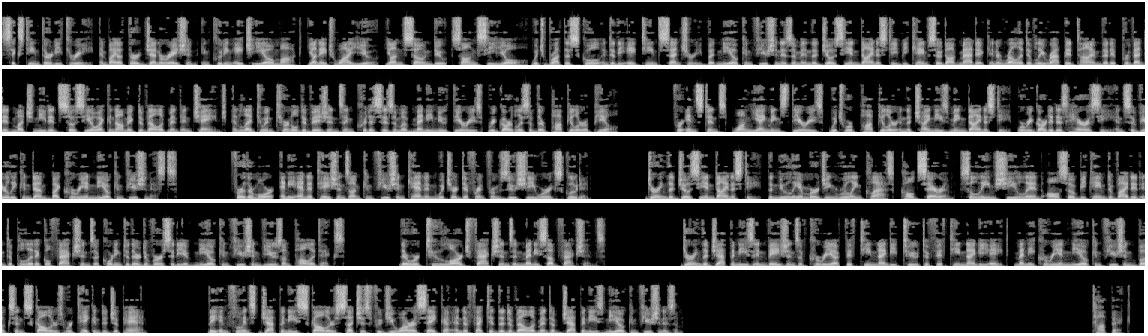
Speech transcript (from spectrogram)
1633, and by a third generation including Heo Mok, Yun Hyu, Yun Son Du, Song Si Yol which brought the school into the 18th century but Neo-Confucianism in the Joseon dynasty became so dogmatic in a relatively rapid time that it prevented much needed socio-economic development and change, and led to internal divisions and criticism of many new theories, regardless of their popular appeal. For instance, Wang Yangming's theories, which were popular in the Chinese Ming dynasty, were regarded as heresy and severely condemned by Korean Neo-Confucianists. Furthermore, any annotations on Confucian canon which are different from Zhu Xi were excluded. During the Joseon dynasty, the newly emerging ruling class, called Sarim, Salim Shi Lin also became divided into political factions according to their diversity of Neo-Confucian views on politics. There were two large factions and many subfactions. During the Japanese invasions of Korea 1592 many Korean Neo-Confucian books and scholars were taken to Japan. They influenced Japanese scholars such as Fujiwara Seika and affected the development of Japanese Neo-Confucianism.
